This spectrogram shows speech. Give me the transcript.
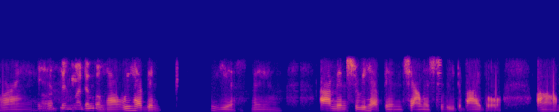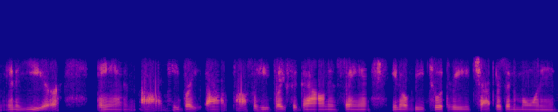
Right. it has been wonderful. Yeah, we have been. Yes, ma'am. Our ministry, we have been challenged to read the Bible um, in a year, and um, he break uh, apostle he breaks it down and saying, you know, read two or three chapters in the morning,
